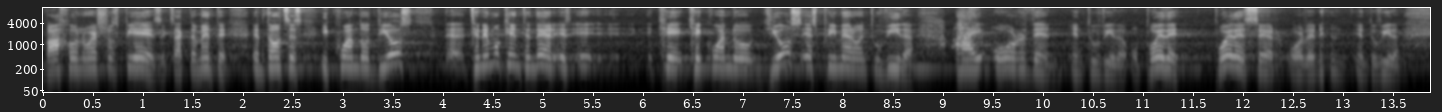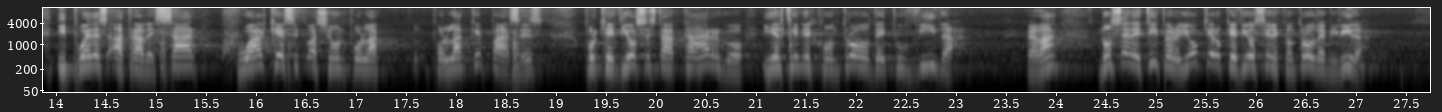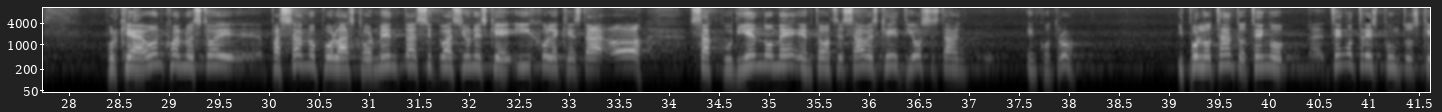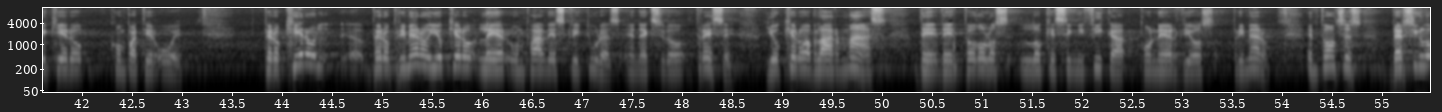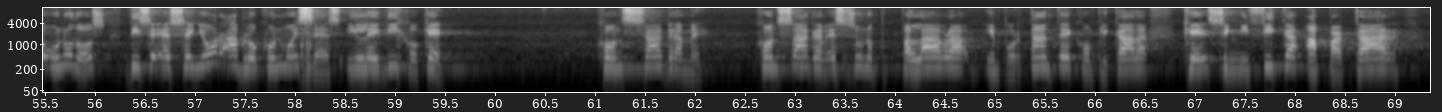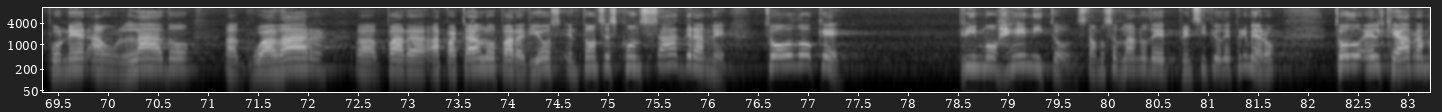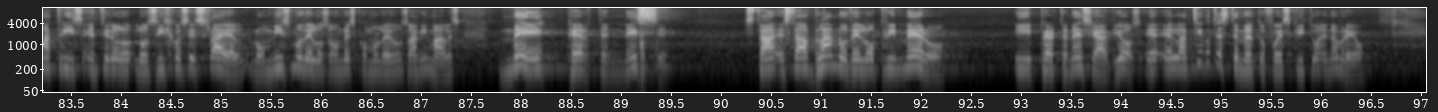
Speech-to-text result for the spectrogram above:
bajo nuestros pies, exactamente. Entonces, y cuando Dios, eh, tenemos que entender eh, que, que, cuando Dios es primero en tu vida, hay orden en tu vida, o puede puede ser orden en, tu vida. Y puedes atravesar cualquier situación por la, por la que pases, porque Dios está a cargo y Él tiene el control de tu vida. ¿Verdad? No sé de ti, pero yo quiero que Dios tiene el control de mi vida. Porque aun cuando estoy pasando por las tormentas, situaciones que, híjole, que está oh, sacudiéndome, entonces, ¿sabes qué? Dios está en control. Y por lo tanto, tengo, tengo tres puntos que quiero compartir hoy. Pero, quiero, pero primero yo quiero leer un par de escrituras en Éxodo 13. Yo quiero hablar más de, de todo lo que significa poner Dios primero. Entonces, versículo 1, 2 dice, el Señor habló con Moisés y le dijo que, conságrame Conságrame, esa es una palabra importante, complicada, que significa apartar, poner a un lado, guardar para apartarlo para Dios. Entonces, conságrame todo que primogénito, estamos hablando de principio de primero, todo el que abra matriz entre los hijos de Israel, lo mismo de los hombres como de los animales, me pertenece. Está, está hablando de lo primero y pertenece a Dios. El, Antiguo Testamento fue escrito en hebreo.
